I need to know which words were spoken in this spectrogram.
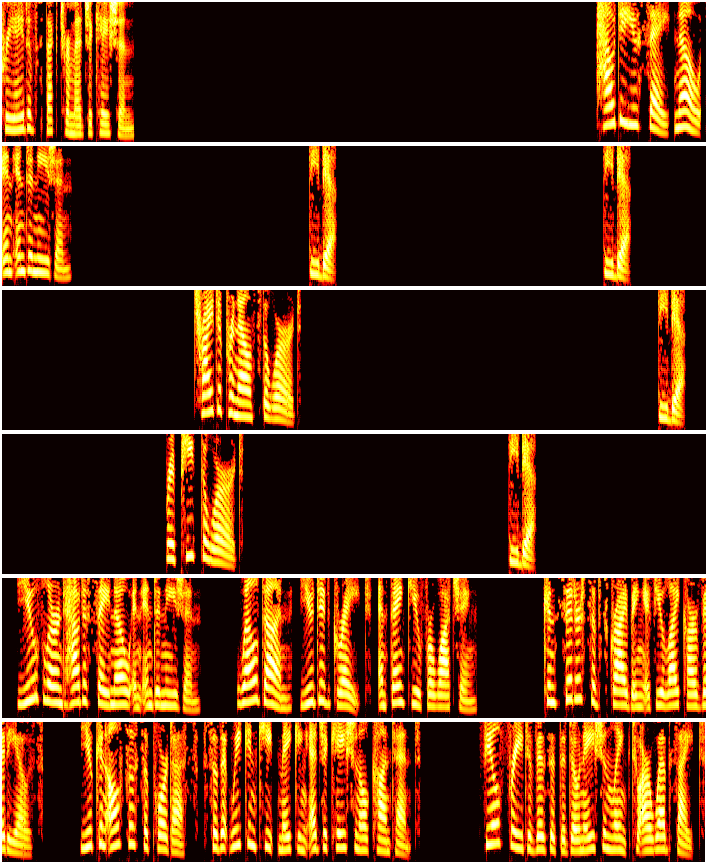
Creative Spectrum Education. How do you say no in Indonesian? Tidak. Tidak. Try to pronounce the word. Tidak. Repeat the word. Tidak. You've learned how to say no in Indonesian. Well done, you did great, and thank you for watching. Consider subscribing if you like our videos. You can also support us, so that we can keep making educational content. Feel free to visit the donation link to our website.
